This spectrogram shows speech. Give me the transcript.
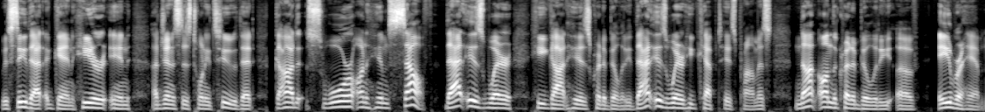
We see that again here in uh, Genesis 22 that God swore on himself. That is where he got his credibility. That is where he kept his promise, not on the credibility of Abraham.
